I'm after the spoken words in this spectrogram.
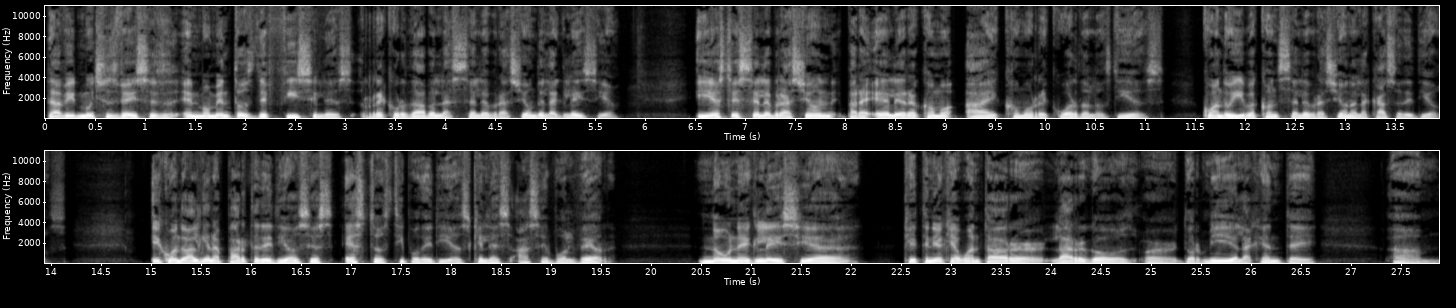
David muchas veces en momentos difíciles recordaba la celebración de la iglesia. Y esta celebración para él era como, ay, cómo recuerdo los días cuando iba con celebración a la casa de Dios. Y cuando alguien aparte de Dios es estos tipos de días que les hace volver. No una iglesia que tenía que aguantar largo o dormir la gente. Um,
